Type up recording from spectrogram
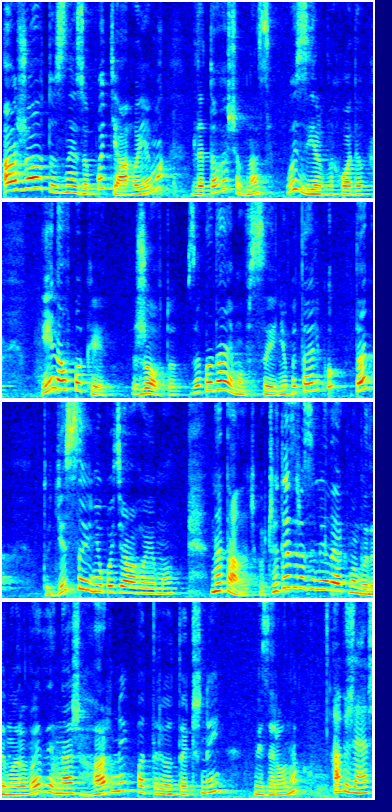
А жовту знизу потягуємо для того, щоб в нас узір виходив. І навпаки, жовту закладаємо в синю петельку, так? Тоді синю потягуємо. Наталочко, чи ти зрозуміла, як ми будемо робити наш гарний патріотичний візерунок? А вже ж.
